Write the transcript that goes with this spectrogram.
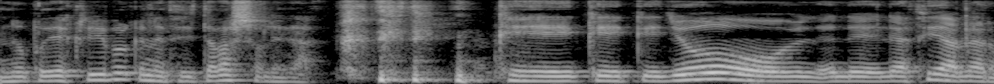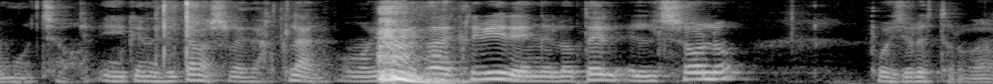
no podía escribir porque necesitaba soledad. que, que, yo le, le, hacía hablar mucho y que necesitaba soledad, claro. Como había empezado a escribir en el hotel él solo, pues yo le estorbaba.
